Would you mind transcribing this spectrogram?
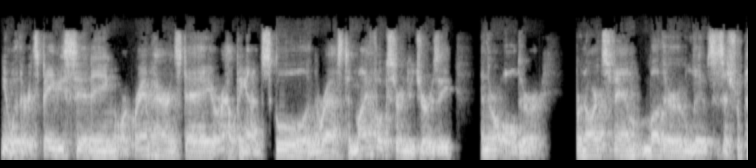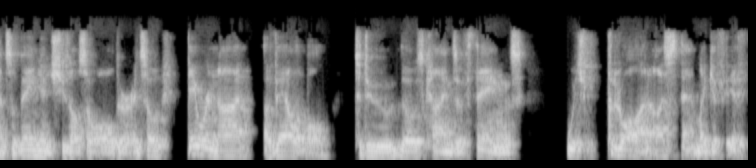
you know, whether it's babysitting or grandparents' day or helping out in school and the rest. And my folks are in New Jersey and they're older. Bernard's fam mother lives in central Pennsylvania and she's also older. And so they were not available to do those kinds of things which put it all on us then. Like if, if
